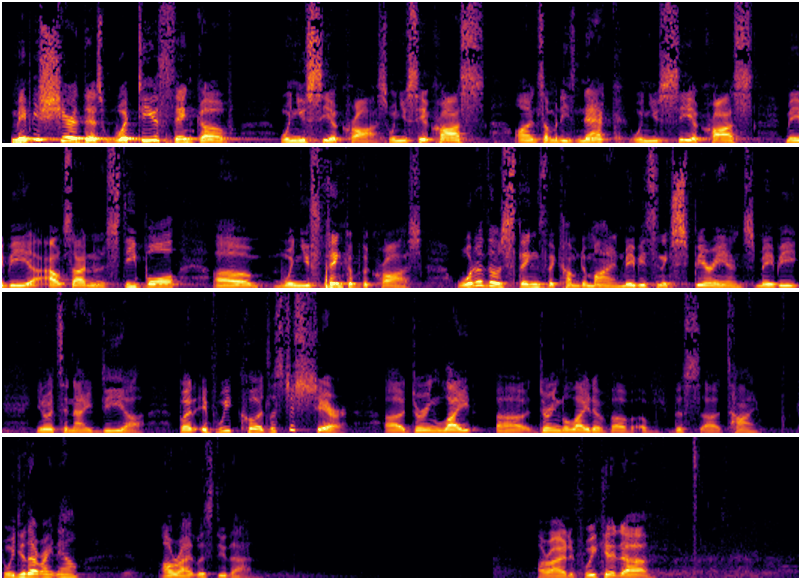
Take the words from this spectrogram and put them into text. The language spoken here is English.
maybe share this. What do you think of when you see a cross? When you see a cross on somebody's neck, when you see a cross maybe outside in a steeple, uh, when you think of the cross, what are those things that come to mind? Maybe it's an experience, maybe you know it's an idea. But if we could, let's just share uh, during light uh, during the light of, of, of this uh, time. Can we do that right now? Yeah. All right, let's do that. All right, if we could, uh,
